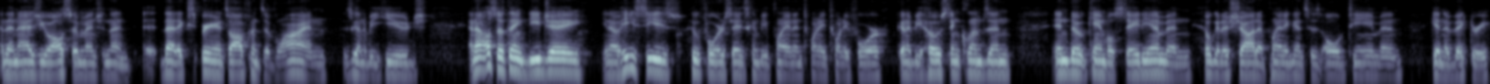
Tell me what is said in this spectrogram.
And then, as you also mentioned, that that experienced offensive line is going to be huge. And I also think DJ, you know, he sees who Florida State is going to be playing in 2024, going to be hosting Clemson in Doak Campbell Stadium, and he'll get a shot at playing against his old team and getting a victory.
